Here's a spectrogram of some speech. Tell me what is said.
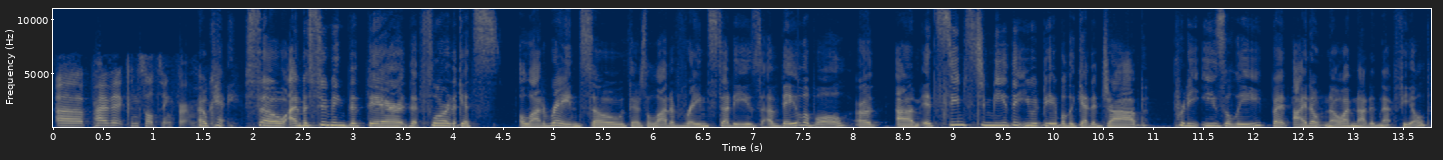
A private consulting firm. Okay. So I'm assuming that there that Florida gets a lot of rain, so there's a lot of rain studies available. Or um, it seems to me that you would be able to get a job pretty easily, but I don't know. I'm not in that field.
